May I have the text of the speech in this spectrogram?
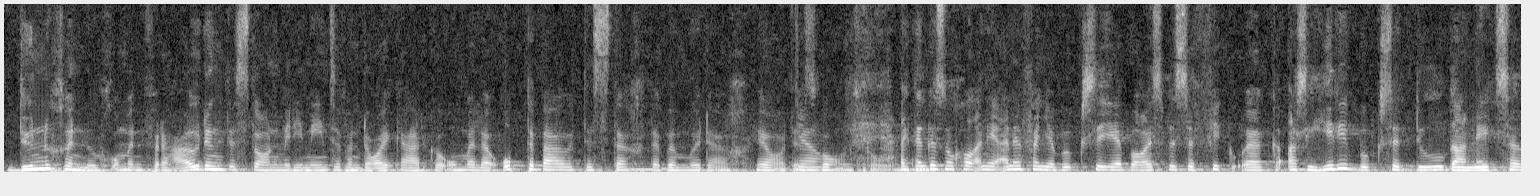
doen genoeg om in verhouding te staan met die mense van daai kerke om hulle op te bou, te stig, te bemoedig. Ja, dis ja. waar ons rol. Ek dink is nogal aan die einde van jou boek sê jy baie spesifiek ook as hierdie boek se doel dan net sou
